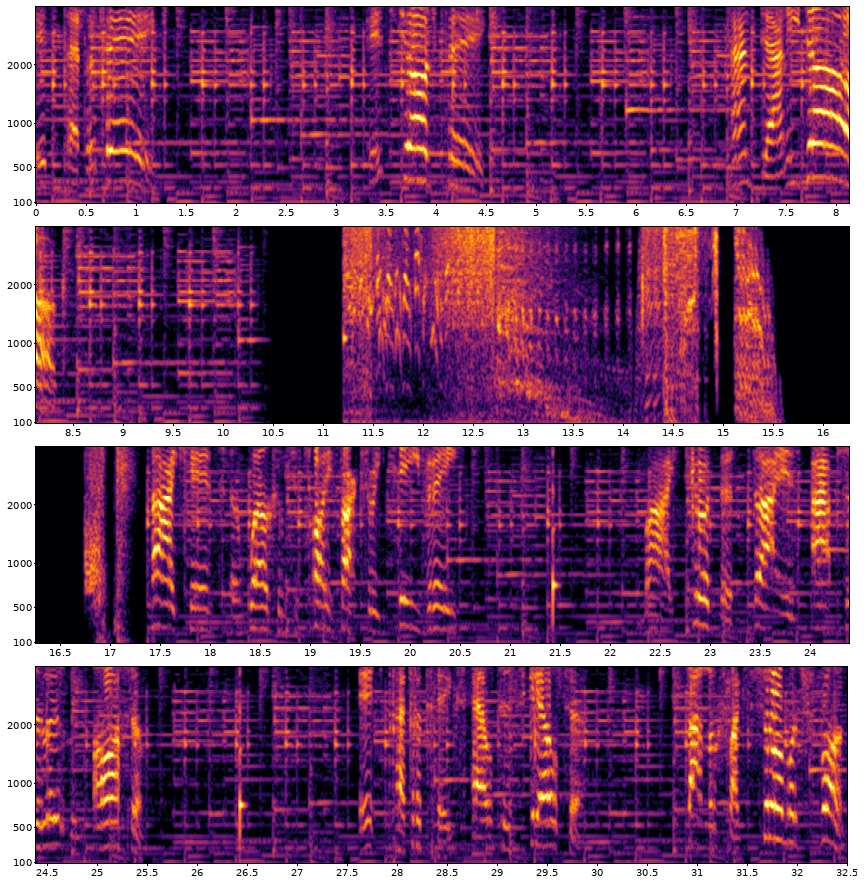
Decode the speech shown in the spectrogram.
It's Peppa Pig. It's George Pig. And Danny Dog. Hi kids and welcome to Toy Factory TV. My goodness, that is absolutely awesome. It's Peppa Pig's Helter Skelter. That looks like so much fun.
